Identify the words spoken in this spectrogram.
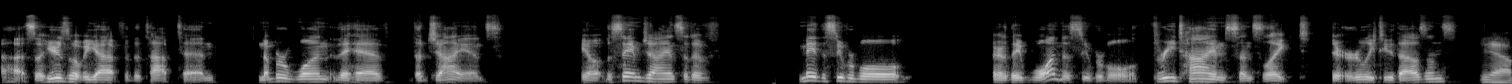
Uh, so here's what we got for the top 10. Number one, they have the Giants. You know, the same Giants that have made the Super Bowl, or they won the Super Bowl three times since like the early 2000s. Yeah.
